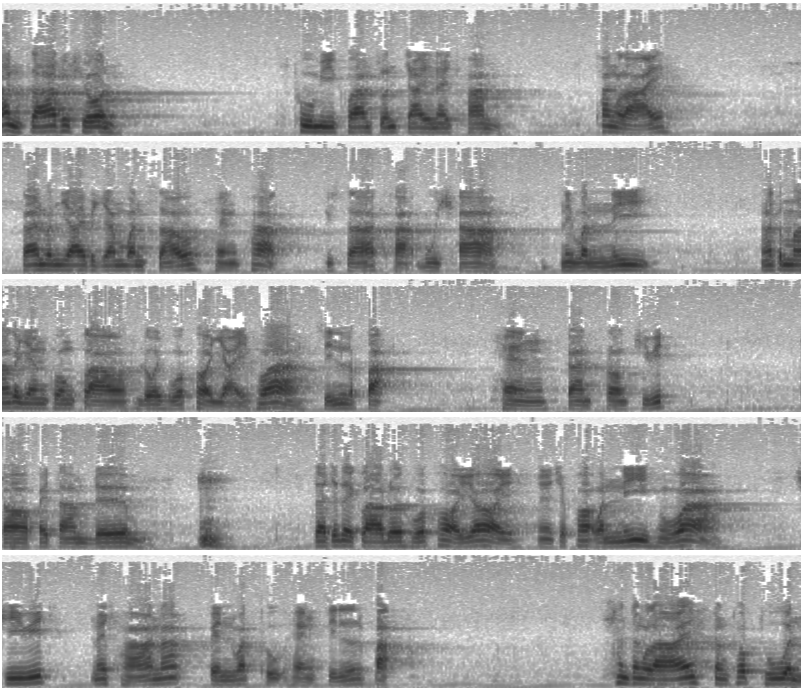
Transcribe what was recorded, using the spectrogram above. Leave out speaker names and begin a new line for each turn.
ท่านสาธุชน ผู้มีความสนใจในธรรม ทั้งหลาย การบรรยายประจำวันเสาร์แห่งภาควิสาขาบูชา ในวันนี้อาตมาก็ยังคงกล่าวโดยหัวข้อใหญ่ว่าศิลปะ แห่งการครองชีวิต ต่อไปตามเดิม แต่จะได้กล่าวโดยหัวข้อย่อย เฉพาะวันนี้ว่าชีวิตในฐานะเป็นวัตถุแห่งศิลปะ ท่านทั้งหลายต้องทบทวน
